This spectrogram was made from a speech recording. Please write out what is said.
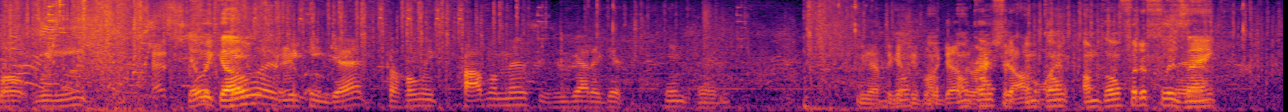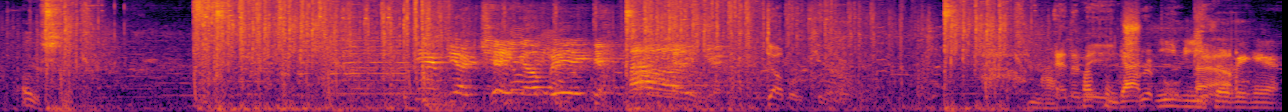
Well, we need There we go. payload we can get. The only problem is, is we gotta get him in. We have to I'm get people going, together I'm going for the, on I'm the going, line. I'm going for the Flizzank. Oh shit. Double kill. I Enemy fucking got EVs down. over here.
